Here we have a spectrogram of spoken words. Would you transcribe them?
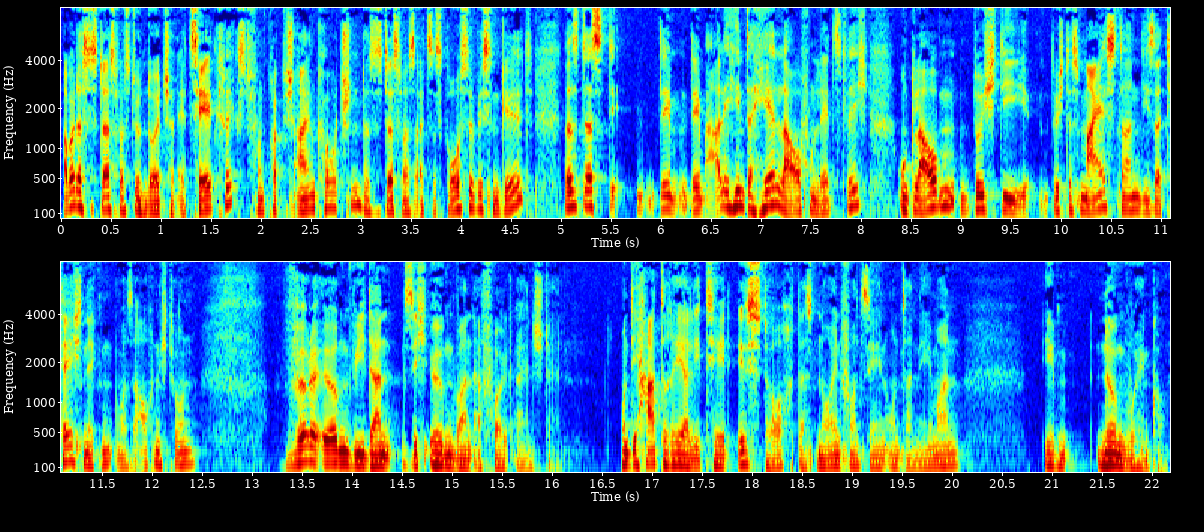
Aber das ist das, was du in Deutschland erzählt kriegst von praktisch allen Coachen. Das ist das, was als das große Wissen gilt. Das ist das, dem, dem alle hinterherlaufen letztlich und glauben, durch die, durch das Meistern dieser Techniken, was sie auch nicht tun, würde irgendwie dann sich irgendwann Erfolg einstellen. Und die harte Realität ist doch, dass neun von zehn Unternehmern eben nirgendwo hinkommen.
